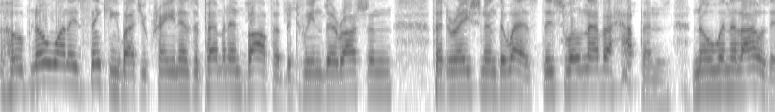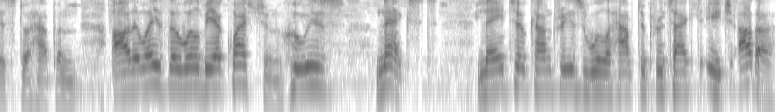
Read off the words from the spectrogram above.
hope no one is thinking about Ukraine as a permanent buffer between the Russian Federation and the West. This will never happen. No one allow this to happen. Otherwise, there will be a question, who is next? NATO countries will have to protect each other.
